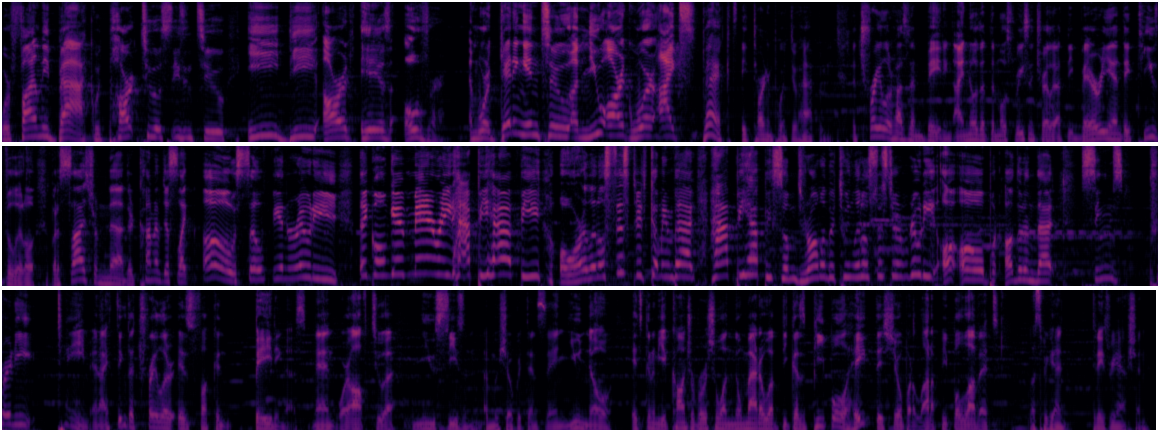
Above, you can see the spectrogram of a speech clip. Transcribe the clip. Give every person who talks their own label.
Speaker 1: We're finally back with part two of season two. ED arc is over. And we're getting into a new arc where I expect a turning point to happen. The trailer has been baiting. I know that the most recent trailer at the very end, they teased a little. But aside from that, they're kind of just like, oh, Sophie and Rudy, they're gonna get married. Happy, happy. Or little sister's coming back. Happy, happy. Some drama between little sister and Rudy. Uh-oh. But other than that, seems pretty And I think the trailer is fucking baiting us. Man, we're off to a new season of Mushoku Tensei, and you know it's gonna be a controversial one no matter what because people hate this show, but a lot of people love it. Let's begin today's reaction.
